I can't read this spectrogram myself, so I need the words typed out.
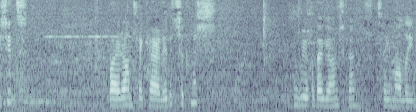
Çeşit bayram şekerleri çıkmış. Buraya kadar gelmişken çayımı alayım.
